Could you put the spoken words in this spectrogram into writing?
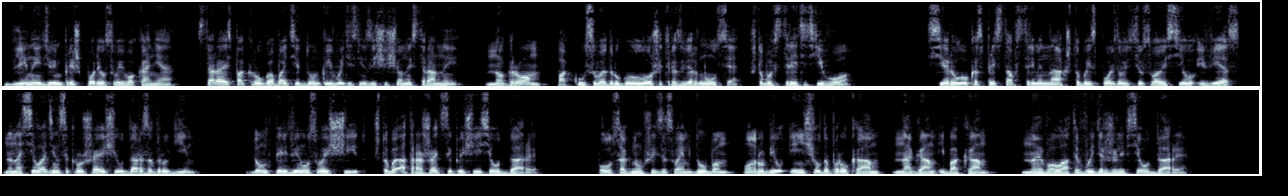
Длинный дюйм пришпорил своего коня, стараясь по кругу обойти Дунка и выйти с незащищенной стороны. Но Гром, покусывая другую лошадь, развернулся, чтобы встретить его. Сир Лукас, пристав в стременах, чтобы использовать всю свою силу и вес, наносил один сокрушающий удар за другим. Дунк передвинул свой щит, чтобы отражать сыплющиеся удары. Полусогнувшись за своим дубом, он рубил Инчфилда по рукам, ногам и бокам, но его латы выдержали все удары.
